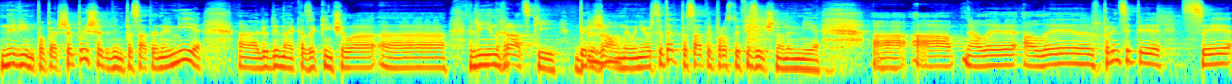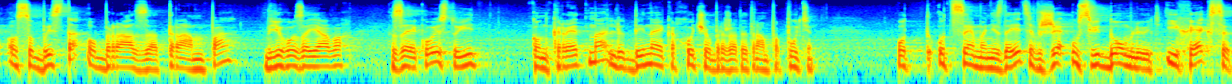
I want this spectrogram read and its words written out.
Не він, по-перше, пише, він писати не вміє. Е, Людина, яка закінчила е, Ленінградський державний університет, писати просто фізично не вміє. А, а, але, але в принципі це особиста образа Трампа в його заявах, за якою стоїть конкретна людина, яка хоче ображати Трампа Путін. От, от це, мені здається, вже усвідомлюють і Хексет,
